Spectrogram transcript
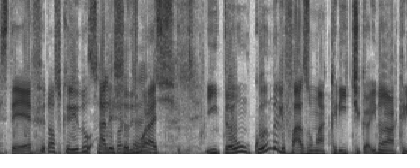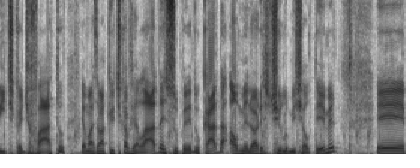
STF, nosso querido Isso é Alexandre é de Moraes. Então, quando ele faz uma crítica, e não é uma crítica de fato, é mais uma crítica velada e super educada, ao melhor estilo Michel Temer, é,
